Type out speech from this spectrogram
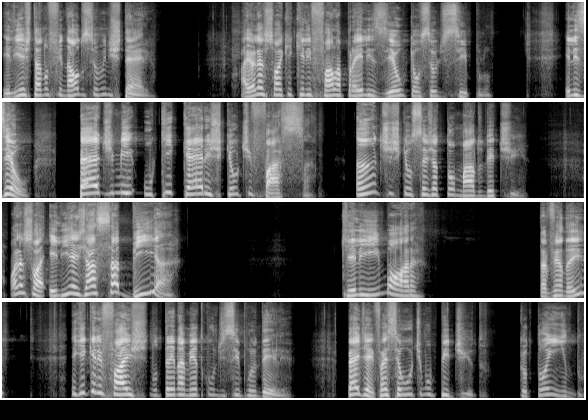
Elias está no final do seu ministério. Aí olha só o que ele fala para Eliseu, que é o seu discípulo. Eliseu, pede-me o que queres que eu te faça, antes que eu seja tomado de ti. Olha só, Elias já sabia que ele ia embora. Está vendo aí? E o que, que ele faz no treinamento com o discípulo dele? Pede aí, faz seu último pedido, que eu estou indo.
